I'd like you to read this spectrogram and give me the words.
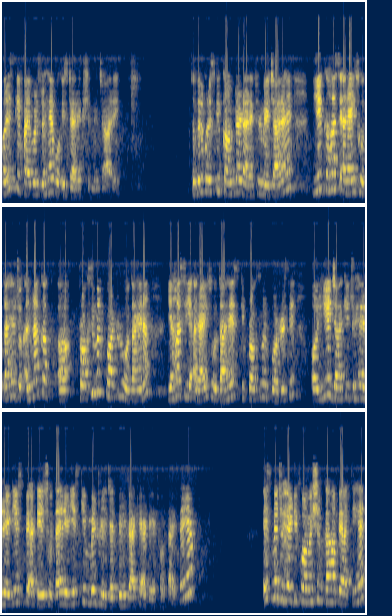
और इसके फाइबर्स जो है वो इस डायरेक्शन में जा रहे हैं। तो बिल्कुल इसके काउंटर डायरेक्शन में जा रहा है। ये कहाँ से अराइज होता है? जो अल्लाह का प्रोक्सिमल क्वार्टर होता है ना, यहाँ से ये अराइज होता है इसके प्रोक्सिमल क्वार्टर से, और ये जाके जो है रेडियस पे अटैच होता है रेडियस के मिड रीजन पे जाके अटैच होता है। सही है? इसमें जो है डिफॉर्मेशन कहाँ पे आती है?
